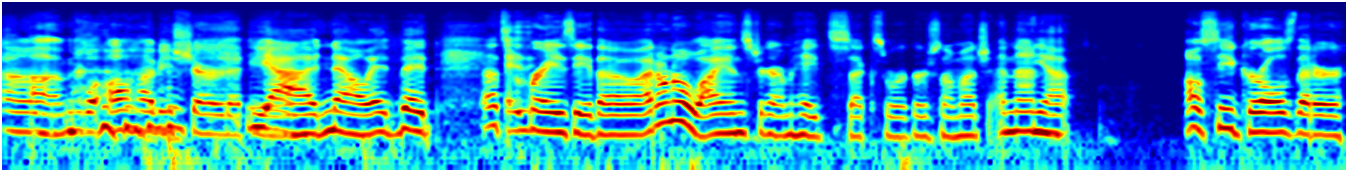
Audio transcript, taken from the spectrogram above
um, well, I'll have you share it at the yeah, end. no, it, but That's crazy though. I don't know why Instagram hates sex workers so much. And then yeah. I'll see girls that are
